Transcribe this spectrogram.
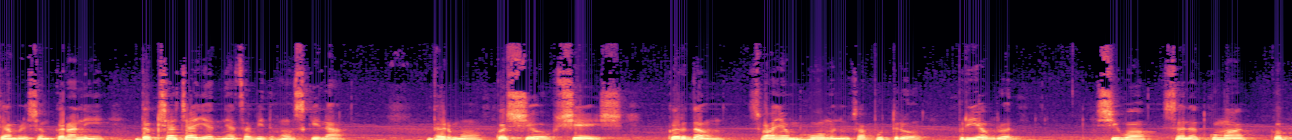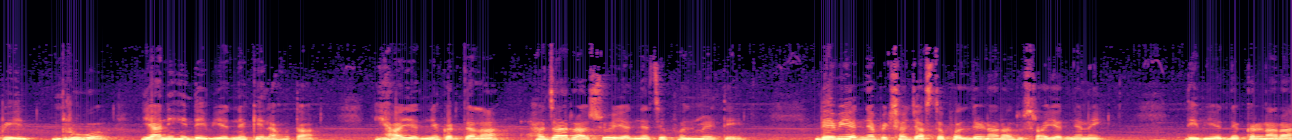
त्यामुळे शंकराने दक्षाच्या यज्ञाचा विध्वंस केला. धर्म कश्यप शेष कर्दम स्वयंभुव मनुचा पुत्र प्रियव्रत शिव सनतकुमार कपिल ध्रुव यांनीही देवीयज्ञ केला होता. ह्या यज्ञकर्त्याला हजार राष्ट्रीय यज्ञाचे फल मिळते. देवी यज्ञापेक्षा जास्त फल देणारा दुसरा यज्ञ नाही. देवी यज्ञ करणारा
